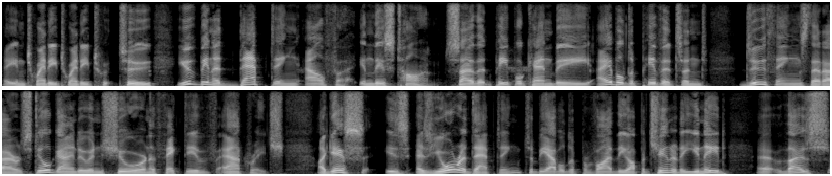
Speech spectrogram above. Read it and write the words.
in 2022. You've been adapting Alpha in this time so that people can be able to pivot and do things that are still going to ensure an effective outreach. I guess is as you're adapting to be able to provide the opportunity, you need uh, those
